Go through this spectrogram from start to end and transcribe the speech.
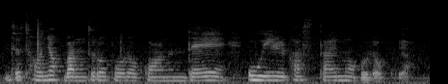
이제 저녁 만들어 보려고 하는데 오일 파스타 해 먹으려고요.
